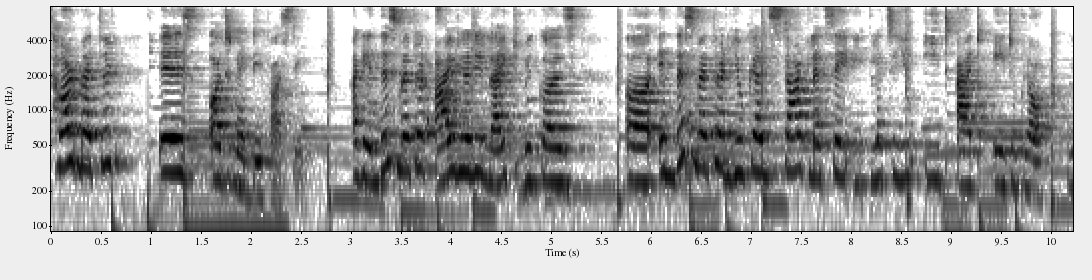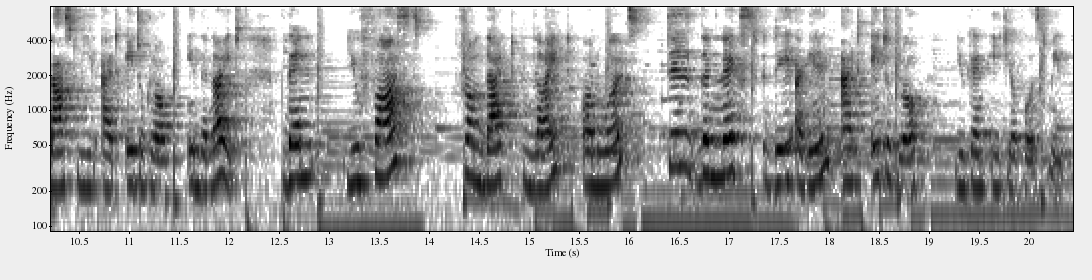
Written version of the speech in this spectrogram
Third method is alternate day fasting. Again, this method I really liked because uh, in this method you can start let's say let's say you eat at 8 o'clock last meal at 8 o'clock in the night. Then you fast from that night onwards till the next day again at 8 o'clock you can eat your first meal.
